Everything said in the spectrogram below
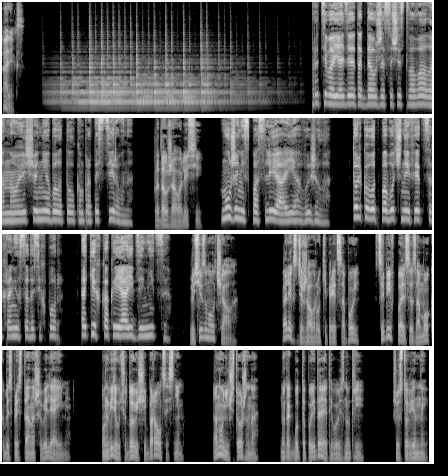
Алекс. Противоядие тогда уже существовало, но еще не было толком протестировано. Продолжала Люси. Мужа не спасли, а я выжила. Только вот побочный эффект сохранился до сих пор. Таких, как и я, единицы. Люси замолчала. Алекс держал руки перед собой, сцепив пальцы в замок и беспрестанно шевеля ими. Он видел чудовище и боролся с ним. Оно уничтожено, но как будто поедает его изнутри. Чувство вины.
